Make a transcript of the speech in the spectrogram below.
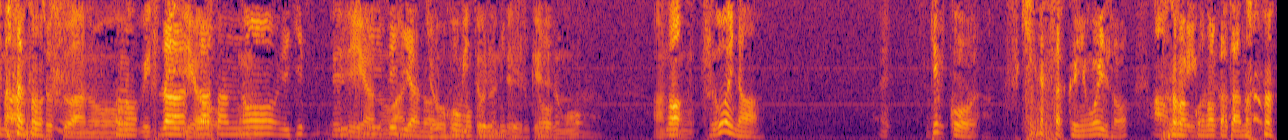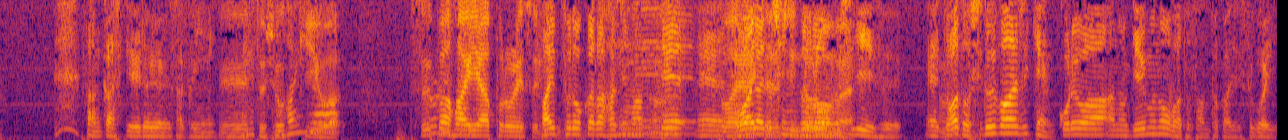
今、あの、ちょっとあその、の、ウィキ須田、須田さんのウィキ、ペディアの情報を見と項目でるんです見てると、けれども、ああの、、すごいな。結構好きな作品多いぞ。あこのこの方の。参加している作品。えっと、え初期はスーパーファイヤープロレスリング。ファイプロから始まって、えートトワイライトシンドロームシリーズ、えっ、と、うん。あとシルバー事件、これはあのゲームノーバートさんとかですごい、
